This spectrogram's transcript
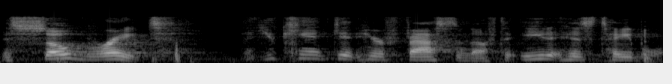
is so great that you can't get here fast enough to eat at his table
